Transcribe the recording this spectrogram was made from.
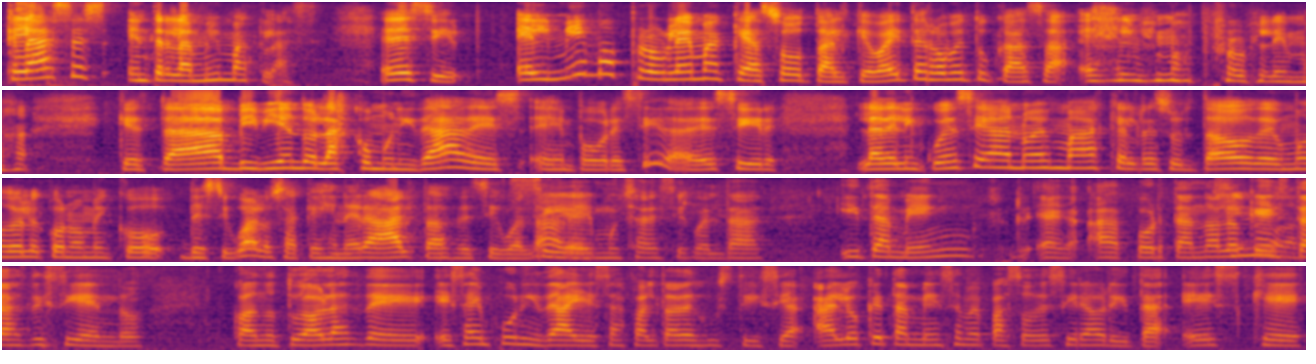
clases entre la misma clase. Es decir, el mismo problema que azota al que va y te robe tu casa es el mismo problema que está viviendo las comunidades empobrecidas. Es decir, la delincuencia no es más que el resultado de un modelo económico desigual, o sea, que genera altas desigualdades. Sí, hay mucha desigualdad. Y también eh, aportando a lo que estás diciendo, cuando tú hablas de esa impunidad y esa falta de justicia, algo que también se me pasó decir ahorita es que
